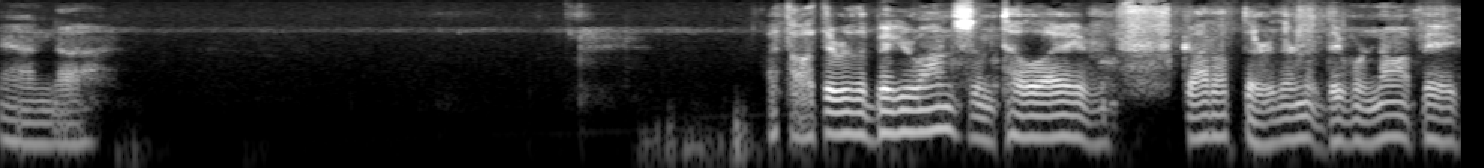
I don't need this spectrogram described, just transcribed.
And uh, I thought they were the bigger ones until I got up there. They're, they were not big.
